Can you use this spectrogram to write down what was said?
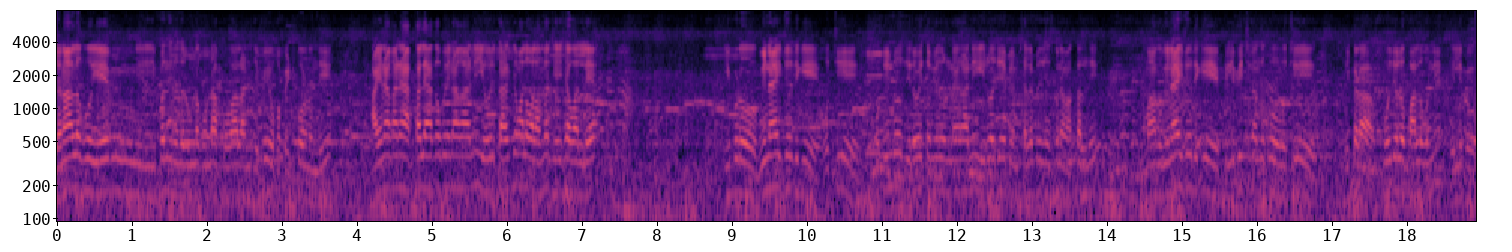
జనాలకు ఏం ఇబ్బంది ఉండకుండా పోవాలని చెప్పి ఒక పెట్టుకొని ఉంది. అయినా కానీ అక్క లేకపోయినా కానీ ఎవరి కార్యక్రమాలు వాళ్ళందరూ చేసేవాళ్ళే. ఇప్పుడు వినాయక చవితికి వచ్చి పుట్టినరోజు ఇరవై తొమ్మిది ఉన్నాయి కానీ ఈరోజే మేము సెలబ్రేట్ చేసుకున్నాం అక్కల్ది మాకు వినాయక చవితికి పిలిపించినందుకు వచ్చి ఇక్కడ పూజలో పాల్గొని వెళ్ళిపోయి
